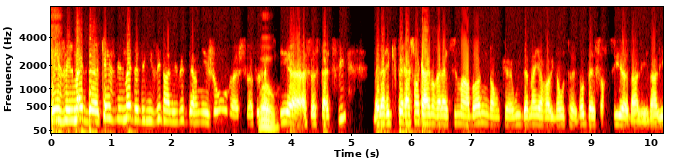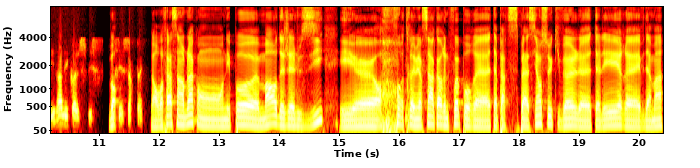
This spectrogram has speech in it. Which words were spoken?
15 000 mètres de, 15 de dénivelé dans les huit derniers jours. Euh, je suis un peu fatigué euh, à, ce stade-ci. Mais la récupération est quand même relativement bonne. Donc, euh, oui, demain, il y aura une autre, autre belle sortie dans, les, dans, les, dans l'école suisse. Bon. C'est certain. Ben, on va faire semblant qu'on n'est pas mort de jalousie. Et on te remercie encore une fois pour ta participation. Ceux qui veulent te lire, évidemment,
